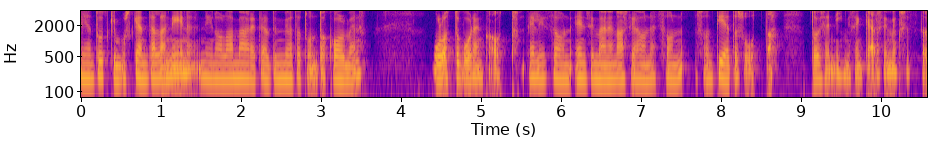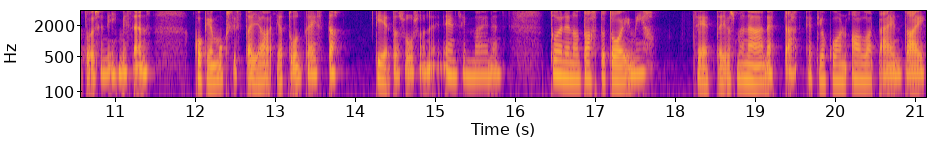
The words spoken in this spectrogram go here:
meidän tutkimuskentällä niin, niin ollaan määritelty myötätunto kolmen – ulottuvuuden kautta. Eli se on ensimmäinen asia on, että se on, se on tietoisuutta toisen ihmisen kärsimyksestä tai toisen ihmisen kokemuksista ja, ja tunteista. Tietoisuus on ensimmäinen. Toinen on tahto toimia. Se, että jos mä näen, että, että joku on allapäin tai,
